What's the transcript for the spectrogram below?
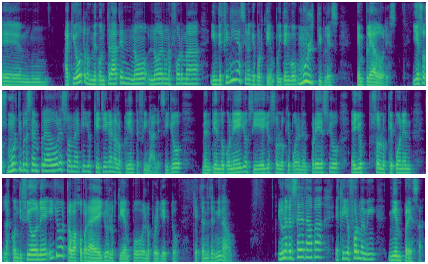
em, a que otros me contraten no, no en una forma indefinida, sino que por tiempo. Y tengo múltiples empleadores. Y esos múltiples empleadores son aquellos que llegan a los clientes finales. Y yo me entiendo con ellos y ellos son los que ponen el precio, ellos son los que ponen las condiciones y yo trabajo para ellos en los tiempos, en los proyectos que estén determinados. Y una tercera etapa es que yo forme mi, empresa.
